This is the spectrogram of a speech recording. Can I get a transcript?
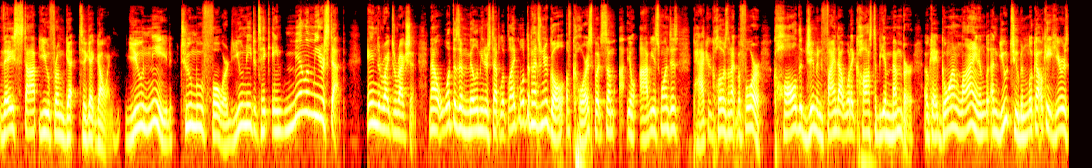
They stop you from get to get going. You need to move forward. You need to take a millimeter step in the right direction. Now, what does a millimeter step look like? Well, it depends on your goal, of course, but some, you know, obvious ones is pack your clothes the night before, call the gym and find out what it costs to be a member. Okay. Go online and on YouTube and look out. Okay. Here's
